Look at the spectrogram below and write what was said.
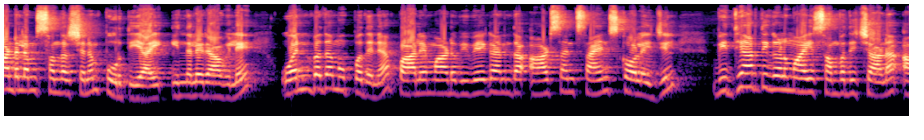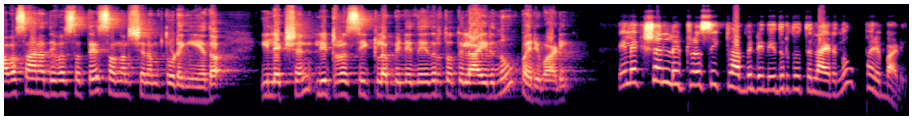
മണ്ഡലം സന്ദർശനം പൂർത്തിയായി. ഇന്നലെ രാവിലെ ഒൻപത് മുപ്പതിന് Palemad Vivekananda Arts and Science കോളേജിൽ വിദ്യാർത്ഥികളുമായി സംവദിച്ചാണ് അവസാന ദിവസത്തെ സന്ദർശനം തുടങ്ങിയത്. ഇലക്ഷൻ ലിറ്ററസി ക്ലബിന്റെ നേതൃത്വത്തിലായിരുന്നു പരിപാടി. ഇലക്ഷൻ ലിറ്ററസി ക്ലബിന്റെ നേതൃത്വത്തിലായിരുന്നു പരിപാടി.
